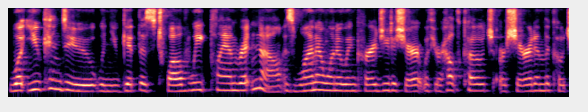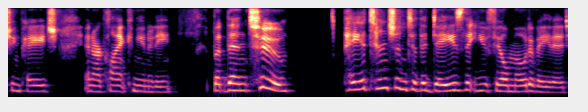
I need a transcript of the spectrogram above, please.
what you can do when you get this 12 week plan written out is one, I want to encourage you to share it with your health coach or share it in the coaching page in our client community. But then, two, pay attention to the days that you feel motivated.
